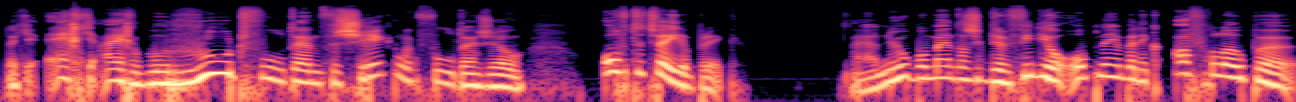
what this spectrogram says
Dat je echt je eigen beroerd voelt en verschrikkelijk voelt en zo. Of de tweede prik. Nou nu op het moment als ik de video opneem... ben ik afgelopen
